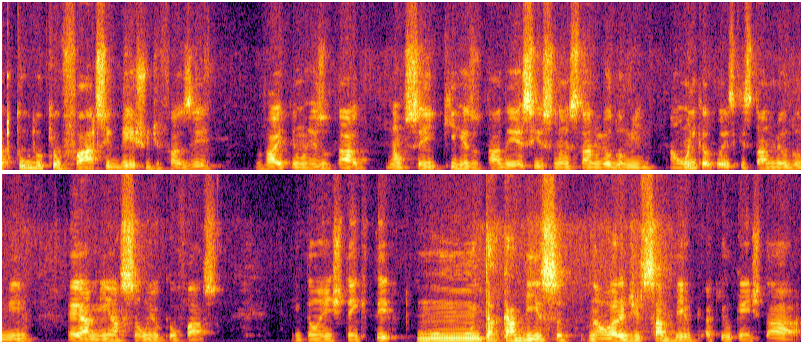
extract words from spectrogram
tudo que eu faço e deixo de fazer vai ter um resultado. Não sei que resultado é esse, isso não está no meu domínio. A única coisa que está no meu domínio é a minha ação e o que eu faço. Então a gente tem que ter muita cabeça na hora de saber aquilo que a gente está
